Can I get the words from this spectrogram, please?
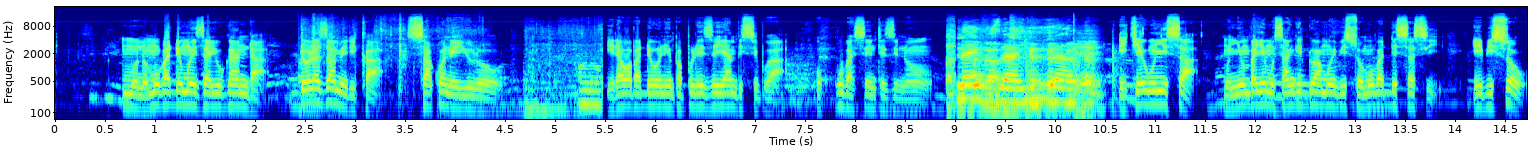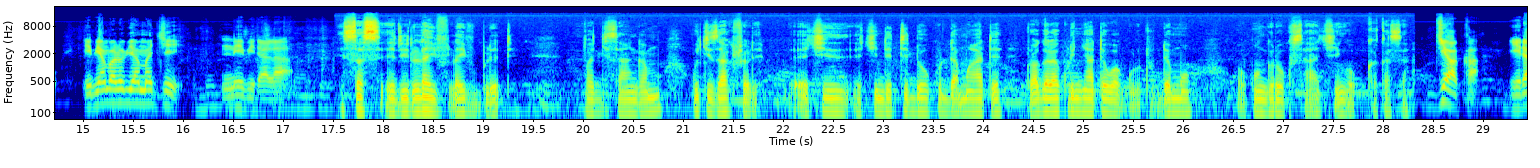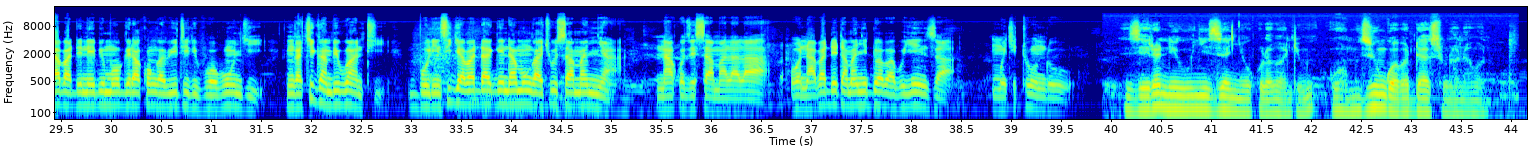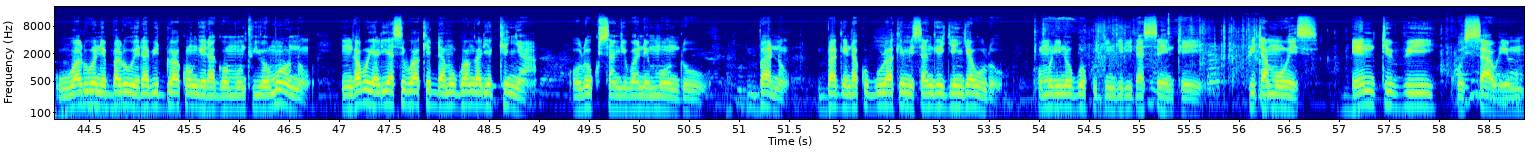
Muno mubaddemu eza uganda dola za amerika sako ne euro. Era wabaddewo n'empapula ezeyambisibwa okukuba sente zino. Ekyewunyisa mu nnyumba ye musangiddwamu ebiso omubadde essasi. Ebiso ebyambalo by'amagye n'ebirala. Esasi eri life life blood bagisangamu which is actually eki- ekindetedde okuddamu ate twagala kulinnya ate waggulu tuddemu okwongera okusaakinga okukakasa. Jaka era abadde n'ebimwogerako nga biyitirivu obungi nga kigambibwa nti buli nsi gy'abadde agendamu ng'akyusa amannya n'akozesa amalala. Ono abadde tamanyiddwa babuyinza mu kitundu. Nze era neewunyiza nnyo okulaba nti omuzungu abadde asula na wano waliwo n'ebbaluwa erabiddwako ng'eraga omuntu y'omu ono nga bwe yali yasibwako edda mu ggwanga lya kenya olw'okusangibwa n'emmundu bano bagenda kuggulwako emisango egy'enjawulo omuli n'ogw'okujingirira ssente. Peter muwes ntv ku ssaawa emu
